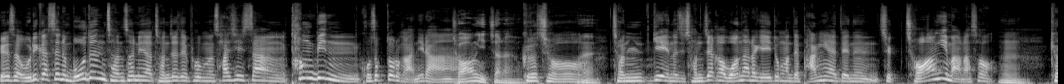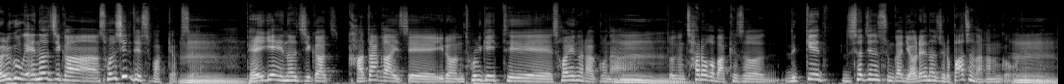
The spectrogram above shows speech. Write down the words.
그래서 우리가 쓰는 모든 전선이나 전자제품은 사실상 텅 빈 고속도로가 아니라 저항이 있잖아요. 그렇죠. 네. 전기 에너지 전자가 원활하게 이동하는데 방해가 되는 즉 저항이 많아서 음, 결국 에너지가 손실이 될 수밖에 없어요. 음. 배기의 에너지가 가다가 이제 이런 톨게이트에 서행을 하거나 음. 또는 차로가 막혀서 늦게 늦춰지는 순간 열 에너지로 빠져나가는 거거든요.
